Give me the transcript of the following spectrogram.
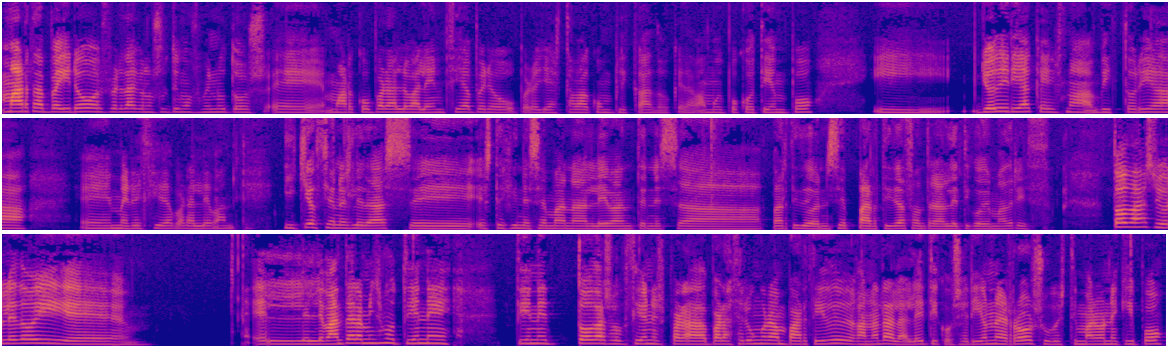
Marta Peiró, es verdad que en los últimos minutos eh, marcó para el Valencia, pero, pero ya estaba complicado, quedaba muy poco tiempo y yo diría que es una victoria eh, merecida para el Levante. ¿Y qué opciones le das eh, este fin de semana al Levante en ese partido, en ese partidazo ante el Atlético de Madrid? Todas, yo le doy... eh, el, el Levante ahora mismo tiene, tiene todas opciones para, para hacer un gran partido y ganar al Atlético. Sería un error subestimar a un equipo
